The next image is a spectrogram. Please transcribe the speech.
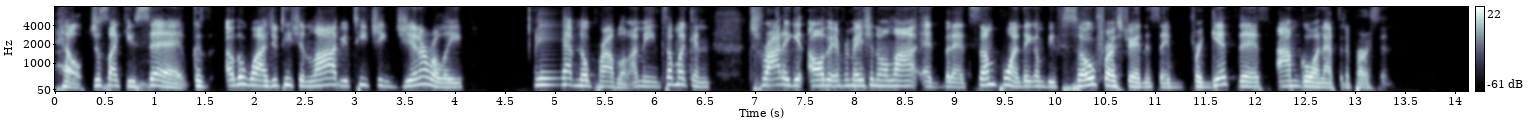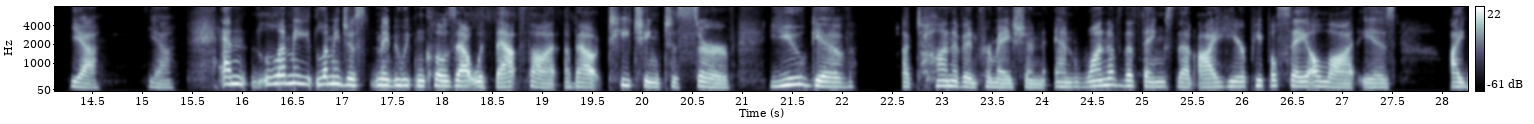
help, just like you said, because otherwise you're teaching live, you're teaching generally you have no problem. I mean, someone can try to get all their information online, but at some point they're going to be so frustrated and say, "Forget this. I'm going after the person." Yeah. Yeah. And let me let me just maybe we can close out with that thought about teaching to serve. You give a ton of information and one of the things that I hear people say a lot is I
